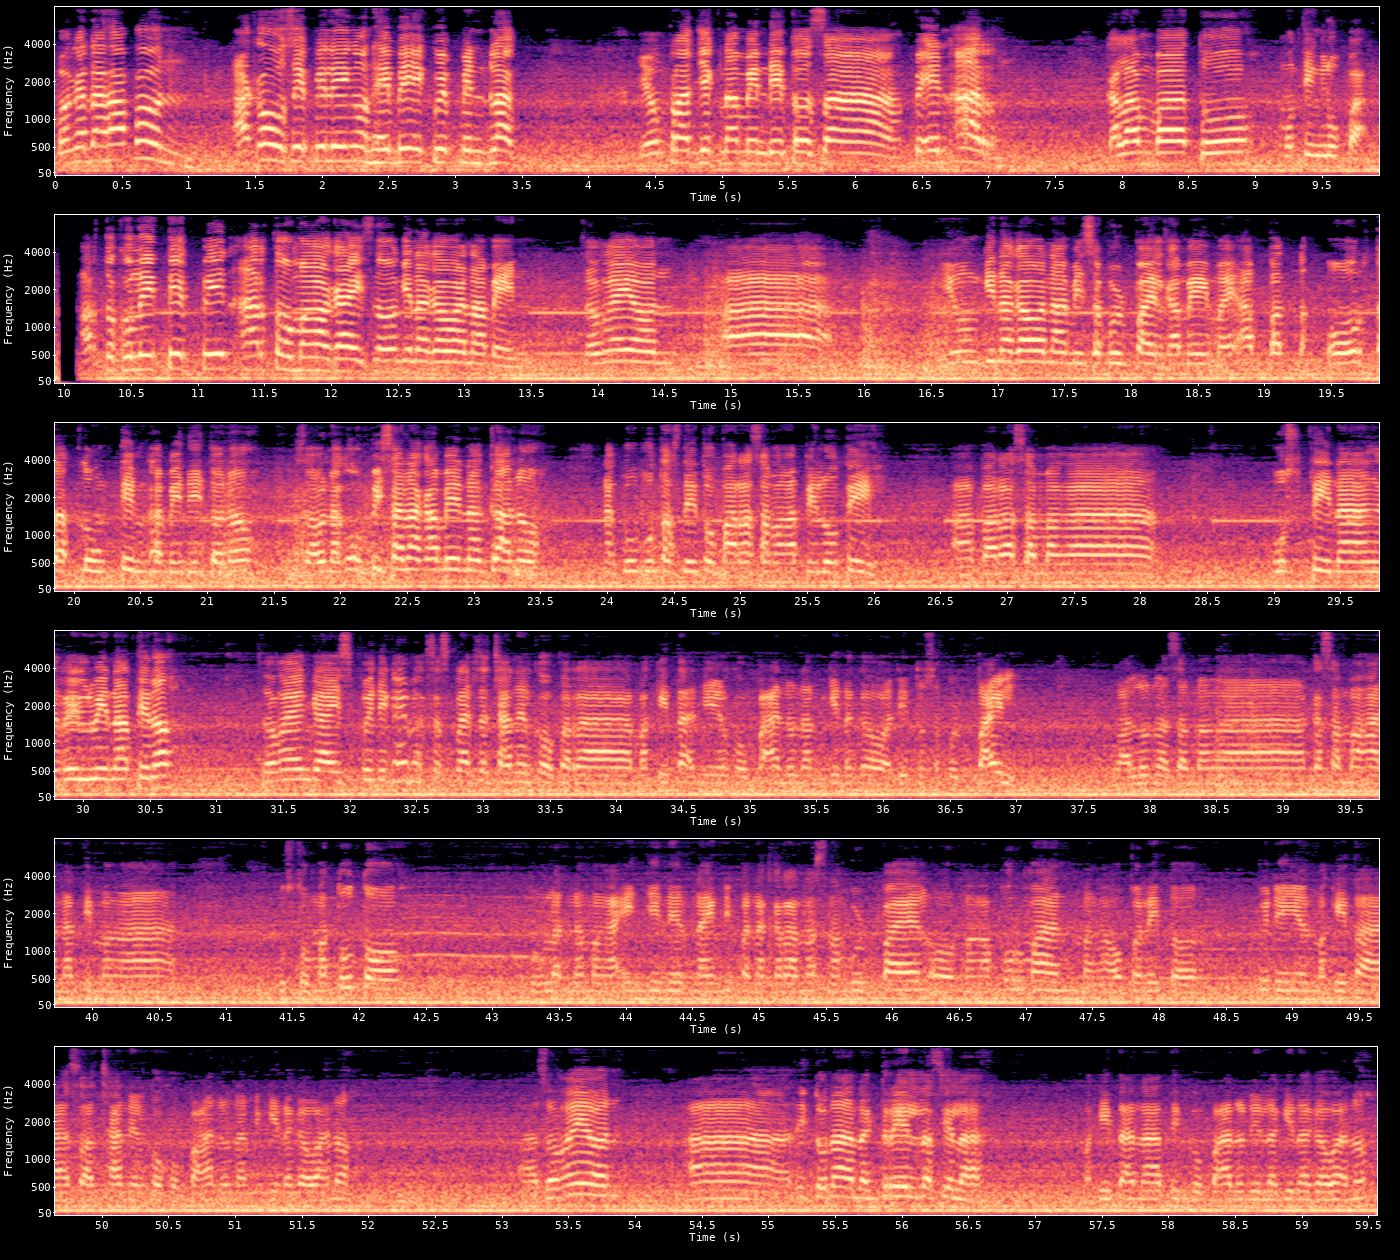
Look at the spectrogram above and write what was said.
Magandang hapon. Ako si Pilingon Heavy Equipment Vlog. Yung project namin dito sa PNR Kalamba to Muntinlupa. Articulated PNR to mga guys no ginagawa namin. So ngayon ah yung ginagawa namin sa board file kami may apat or tatlong team kami dito no. So nag-umpisa na kami nag ano nagbubutas dito para sa mga pilote ah, para sa mga poste ng railway natin no. So ngayon guys, pwede kayo mag-subscribe sa channel ko para makita niyo kung paano namin ginagawa dito sa board file. Lalo na sa mga kasamahan natin mga gusto matuto tulad ng mga engineer na hindi pa nakaranas ng board file or mga foreman, mga operator, pwede yun makita sa channel ko kung paano namin ginagawa no. Ah, so ngayon, ah, ito na, nag-drill na sila. Makita natin kung paano nila ginagawa no.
